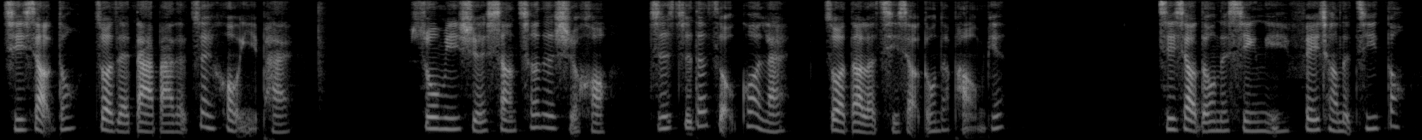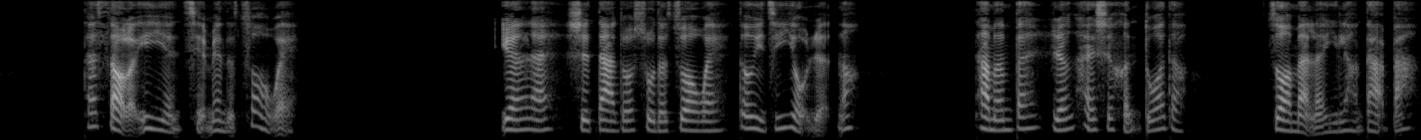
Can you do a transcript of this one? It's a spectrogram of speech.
齐晓东坐在大巴的最后一排，苏明雪上车的时候，直直的走过来，坐到了齐晓东的旁边。齐晓东的心里非常的激动，他扫了一眼前面的座位。原来是大多数的座位都已经有人了，他们班人还是很多的，坐满了一辆大巴。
